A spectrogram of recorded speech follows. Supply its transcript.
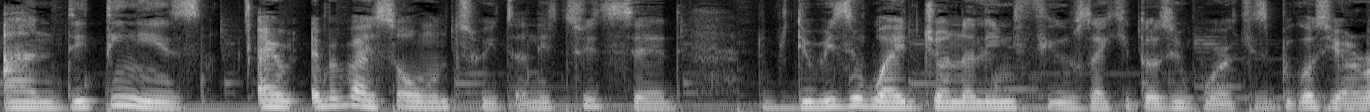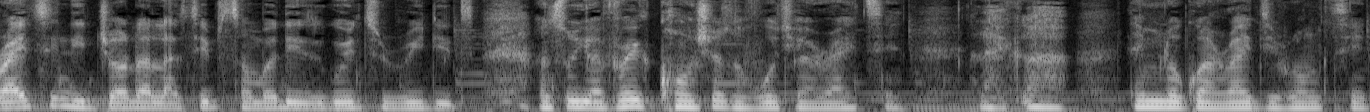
And the thing is, I remember I saw one tweet, and the tweet said, the reason why journaling feels like it doesn't work is because you're writing the journal as if somebody is going to read it. And so you're very conscious of what you're writing. Like, ah, let me not go and write the wrong thing.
